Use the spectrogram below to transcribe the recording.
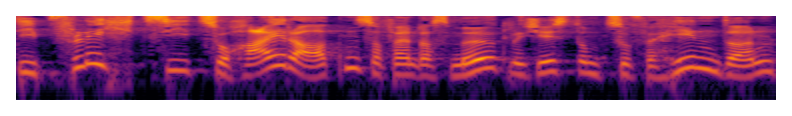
die Pflicht, sie zu heiraten, sofern das möglich ist, um zu verhindern,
